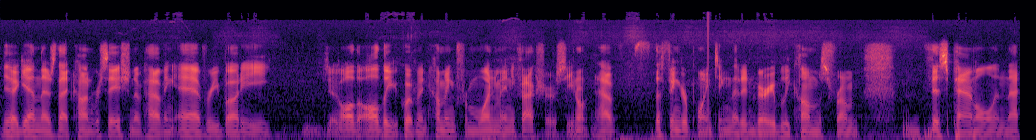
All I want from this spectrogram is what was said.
Yeah again there's that conversation of having everybody all the all the equipment coming from one manufacturer so you don't have the finger pointing that invariably comes from this panel and that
